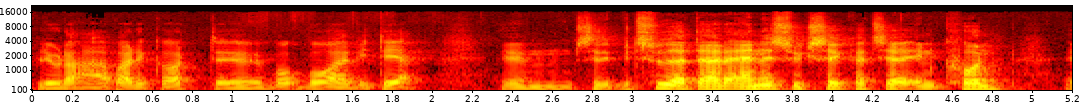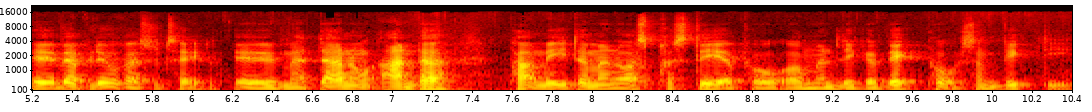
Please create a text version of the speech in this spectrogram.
Blev der arbejdet godt? Hvor, hvor er vi der? Så det betyder, at der er et andet succeskriterie end kun, hvad blev resultatet? At der er nogle andre parametre, man også præsterer på, og man lægger vægt på som vigtige.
